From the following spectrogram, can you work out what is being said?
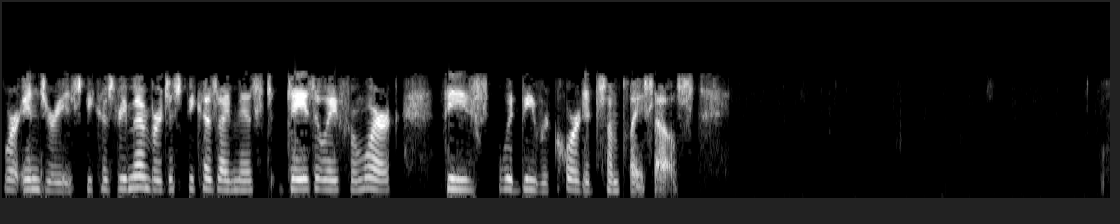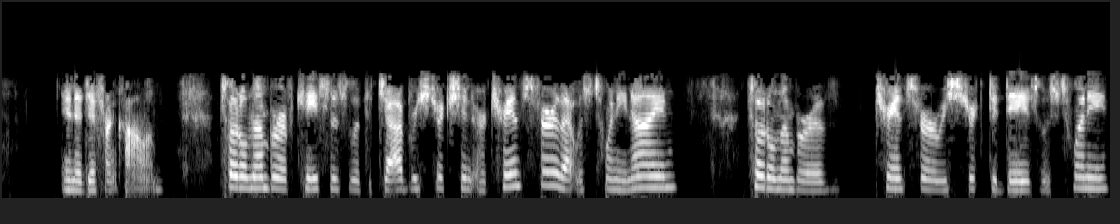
were injuries because remember, just because I missed days away from work, these would be recorded someplace else. in a different column. Total number of cases with job restriction or transfer, that was 29. Total number of transfer restricted days was 20.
